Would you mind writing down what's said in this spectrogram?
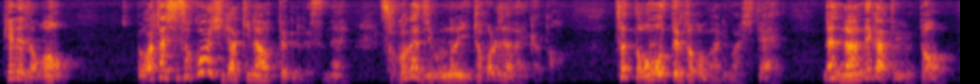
けれども、私そこは開き直っててですね、そこが自分のいいところじゃないかと、ちょっと思ってるところもありまして、なんでかというと、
